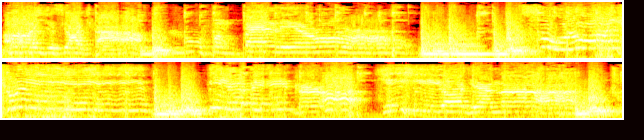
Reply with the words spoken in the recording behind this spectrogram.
啊，一小掐如风白柳，素罗裙，叠被褶，金细腰间呐，穿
